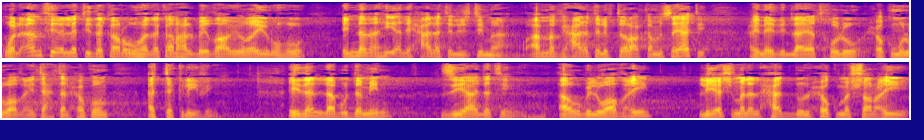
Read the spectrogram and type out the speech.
والأمثلة التي ذكروها ذكرها البيضاوي وغيره إنما هي لحالة الاجتماع. وأما في حالة الافتراق كما سيأتي حينئذ لا يدخل الحكم الوضعي تحت الحكم التكليفي. اذا لابد من زيادة أو بالوضع ليشمل الحد الحكم الشرعي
